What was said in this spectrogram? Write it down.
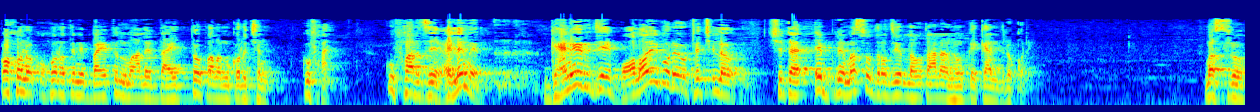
কখনো কখনো তিনি বাইতুল মালের দায়িত্ব পালন করেছেন কুফায়। কুফার যে এলেমের, জ্ঞানের যে বলয় গড়ে উঠেছিল, সেটা এবনে মাসুদ রাজিয়াল্লাহ তালাহকে কেন্দ্র করে। মাসরুক,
